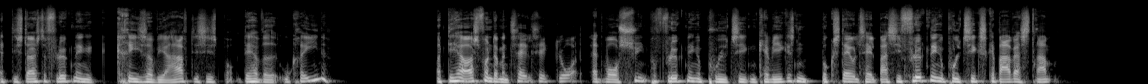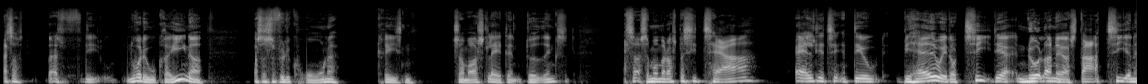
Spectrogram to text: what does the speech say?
at de største flygtningekriser, vi har haft de sidste år, det har været Ukraine. Og det har også fundamentalt set gjort, at vores syn på flygtningepolitikken, kan vi ikke sådan bogstaveligt talt bare sige, at flygtningepolitik skal bare være stram. Altså, altså fordi nu var det ukrainer, og så selvfølgelig coronakrisen, som også lagde den død. Ikke? Så, altså, så må man også bare sige terror alle de ting. Det er jo, vi havde jo et år 10 der, nullerne og start 10'erne,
